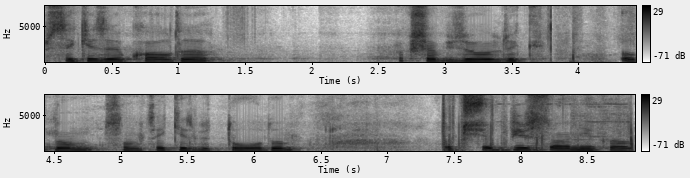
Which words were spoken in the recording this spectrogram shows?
8 ev kaldı. Akşam biz öldük. Adam son 8 bit doğdun. Akşam bir saniye kaldı.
